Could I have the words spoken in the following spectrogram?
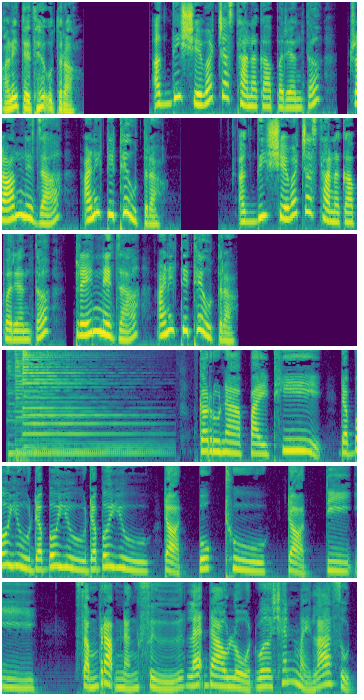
आणि तेथे उतरा अगदी शेवटच्या स्थानकापर्यंत ट्रामने जा आणि तिथे उतरा अगदी शेवटच्या स्थानकापर्यंत ट्रेनने जा आणि तिथे उतरा กรุณาไปที่ www.booktwo.de สำหรับหนังสือและดาวน์โหลดเวอร์ชันใหม่ล่าสุด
